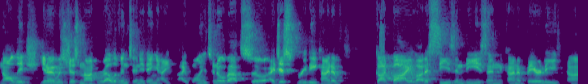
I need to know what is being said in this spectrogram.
knowledge. You know, it was just not relevant to anything I, I wanted to know about. So I just really kind of got by a lot of C's and D's and kind of barely uh,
